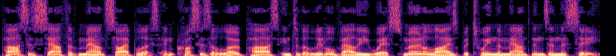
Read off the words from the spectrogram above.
passes south of Mount Sipylus and crosses a low pass into the little valley where Smyrna lies between the mountains and the sea.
